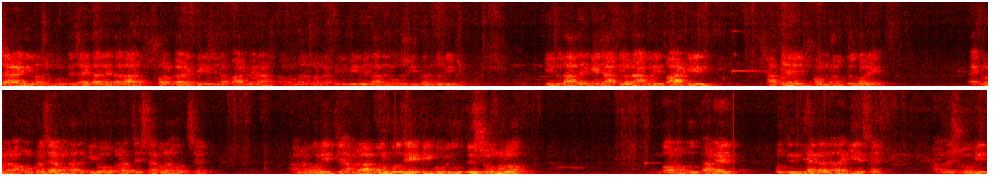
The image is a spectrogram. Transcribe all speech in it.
চায়, নির্বাচন করতে চায়, তাহলে তারা সরকারের থেকে সেটা পারবে না। তখন তারা সরকার থেকে বের হয়ে তাদের মতো সিদ্ধান্ত নেবে। কিন্তু তাদেরকে জাতীয় নাগরিক পার্টির সাথে সংযুক্ত করে এক ধরনের অপপ্রচার এবং তাদেরকে হেয় করার চেষ্টা করা হচ্ছে। আমরা বলি যে, আমরা বলব যে এটি খুবই উদ্দেশ্যমূলক। গণ প্রতিনিধি আকারে তারা গিয়েছে। আমাদের শহীদ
